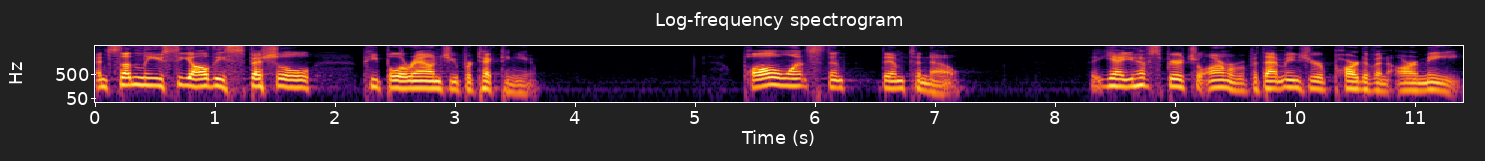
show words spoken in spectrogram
and suddenly you see all these special people around you protecting you. Paul wants them, them to know that, yeah, you have spiritual armor, but that means you're part of an army,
